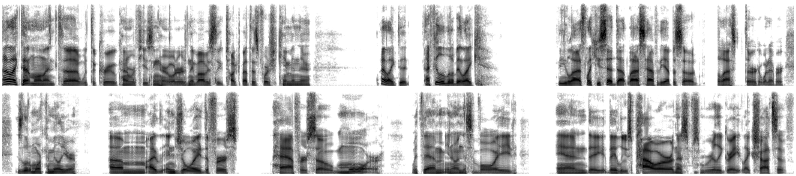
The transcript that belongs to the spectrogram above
I like that moment uh, with the crew kind of refusing her orders, and they've obviously talked about this before she came in there. I liked it. I feel a little bit like the last, like you said, that last half of the episode, the last third or whatever, is a little more familiar. Um, I enjoyed the first half or so more with them, you know, in this void, and they they lose power, and there's some really great like shots of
